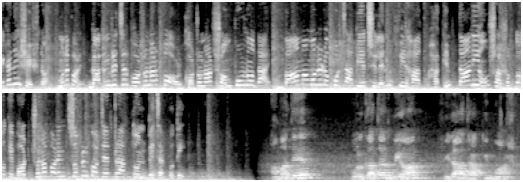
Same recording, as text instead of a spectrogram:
এখানেই শেষ নয়। মনে পড়ে গার্ডেন ব্রিজের ঘটনার পর ঘটনার সম্পূর্ণ দায় বাম আমলের ওপর চাপিয়েছিলেন ফিরহাদ হাকিম। তা নিয়েও শাসক দলকে ভর্ৎসনা করেন সুপ্রিম কোর্টের প্রাক্তন বিচারপতি। আমাদের কলকাতার মেয়র ফিরাদ হাকিম মহাশয়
